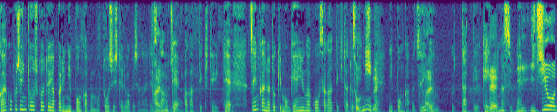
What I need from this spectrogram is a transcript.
外国人投資家ってやっぱり日本株も投資してるわけじゃないですか、はい、で上がってきていて、はい、前回の時も原油がこう下がってきた時に、ね、日本株ずいぶん売ったっていう経緯がありますよね。一応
